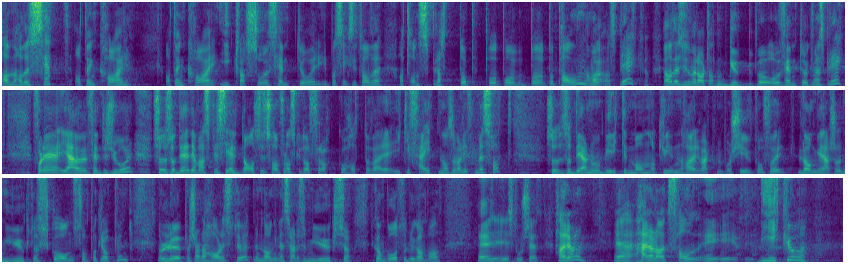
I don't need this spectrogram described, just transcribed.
Han hadde sett at en kar at en kar i klasse over 50 år på 60-tallet at han spratt opp på, på, på, på, pallen. Han var sprek. Ja, det synes jeg var rart at en gubbe på over 50 år kunne være sprek. For det, jeg er jo 57 år, så, så det, det, var spesielt da, synes han, for han skulle ha frakk og hatt og være ikke feit, men altså være litt mer satt. Så, så, det er noe Birkenmannen og kvinnen har vært med på å skyve på. For langrenn er så mjukt og skånsomt på kroppen. Når du løper, så er det harde støt, men langrenn er det så mjukt så du kan gå til å bli gammel. Eh, stort sett. Her, ja. Eh, her er da et fall. Eh, de gikk jo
